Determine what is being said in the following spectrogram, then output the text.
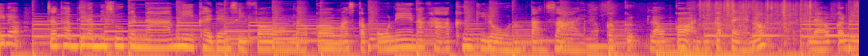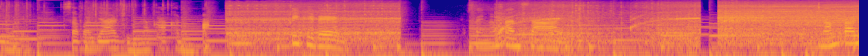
ติระจะทำทีรามิสุกันนะ มีไข่แดงสีฟอง แล้วก็มัสคาโปเน่นะคะ ครึ่งกิโลน้ำตาลทราย แล้วก็แล้วก็อันนี้กาแฟเนาะ แล้วก็นี่เลยซาวายาดีนะคะ ขนมปังตีไข่แดง ใส่น้ำตาลทราย น้ำตาล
